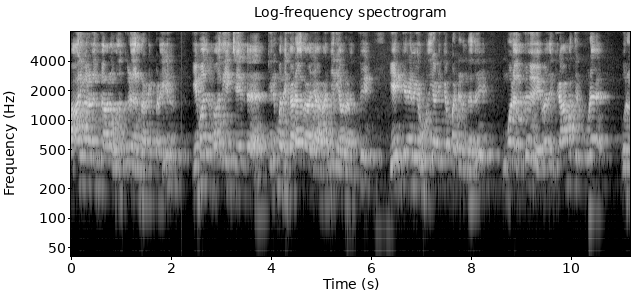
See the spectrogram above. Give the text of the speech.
வாலிபர்களுக்கான ஒதுக்கீடு என்ற அடிப்படையில் எமது பகுதியைச் சேர்ந்த திருமதி கனகராஜா ரஞ்சினி அவர்களுக்கு ஏற்கனவே உறுதியளிக்கப்பட்டிருந்தது உங்களுக்கு எமது கிராமத்தில் கூட ஒரு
